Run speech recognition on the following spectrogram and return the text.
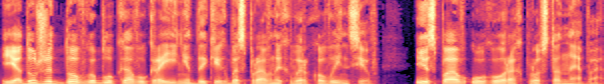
Я дуже довго блукав у країні диких безправних верховинців і спав у горах просто неба,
